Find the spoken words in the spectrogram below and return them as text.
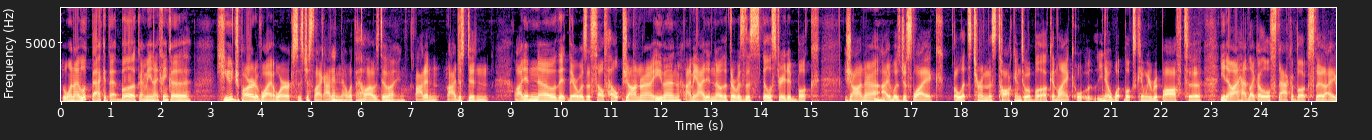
when I look back at that book, I mean, I think a huge part of why it works is just like, I didn't know what the hell I was doing. I didn't, I just didn't I didn't know that there was a self help genre, even. I mean, I didn't know that there was this illustrated book genre. Mm-hmm. I was just like, let's turn this talk into a book and like you know what books can we rip off to you know i had like a little stack of books that i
